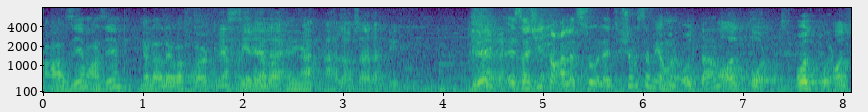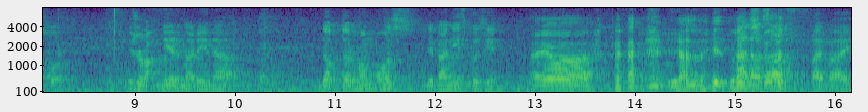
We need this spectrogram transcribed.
عظيم عظيم. يلا الله يوفقك ميرسي لك. أهلا وسهلا فيك. great اذا جيتوا على السوق القديم شو بسميها هون old town؟ old port old port old port يجوا لعندنا near marina دكتور حمص Lebanese cuisine أيوه يلا أهلا وسهلا bye bye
